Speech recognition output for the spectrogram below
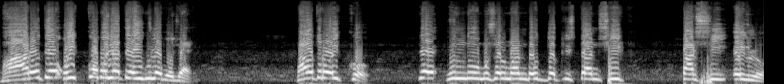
ভারতে ঐক্য বোঝাতে এইগুলো বোঝায়। ভারতের ঐক্য, যে হিন্দু, মুসলমান, বৌদ্ধ, খ্রিস্টান, শিখ, পার্সি, এইগুলো।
